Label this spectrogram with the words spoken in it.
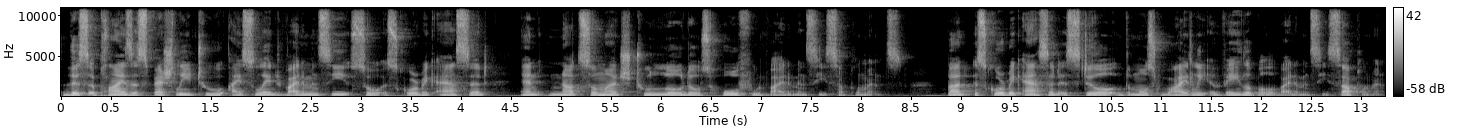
This applies especially to isolated vitamin C, so ascorbic acid, and not so much to low dose whole food vitamin C supplements but ascorbic acid is still the most widely available vitamin C supplement.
